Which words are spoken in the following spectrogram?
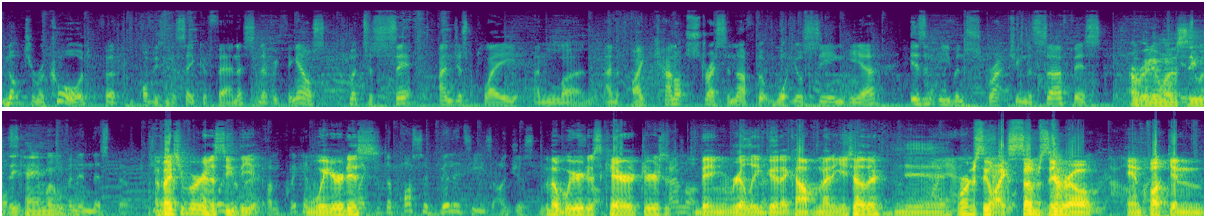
not to record, for obviously the sake of fairness and everything else, but to sit and just play and learn. And I cannot stress enough that what you're seeing here isn't even scratching the surface. I really want to see what they came up even in this build. I bet you we're gonna see the weirdest, the possibilities are just the weirdest characters being really good at complementing each other. Yeah, we're gonna see like Sub Zero and fucking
